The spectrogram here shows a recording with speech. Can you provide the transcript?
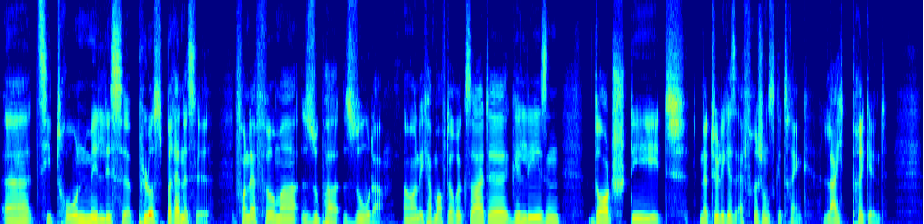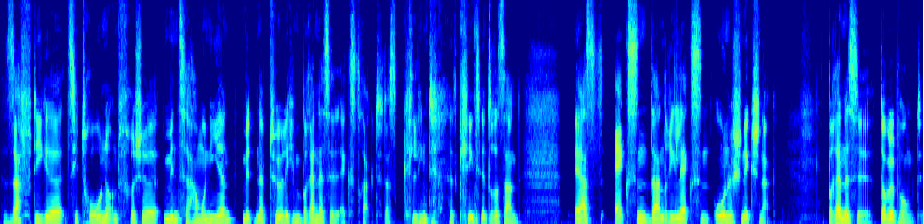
Äh, Zitronenmelisse plus Brennnessel von der Firma Super Soda. Und ich habe mal auf der Rückseite gelesen, dort steht natürliches Erfrischungsgetränk, leicht prickelnd. Saftige Zitrone und frische Minze harmonieren mit natürlichem Brennnesselextrakt. Das klingt, das klingt interessant. Erst exen, dann relaxen, ohne Schnickschnack. Brennnessel, Doppelpunkt,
